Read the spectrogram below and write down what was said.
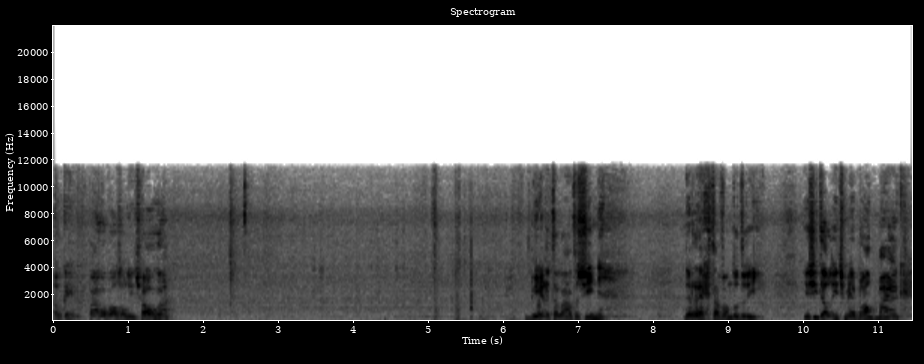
Oké, power was al iets hoger. Weer te laten zien de rechter van de drie. Je ziet al iets meer brandmark,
